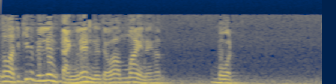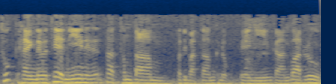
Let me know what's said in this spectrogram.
เราอาจจะคิดว่าเป็นเรื่องแต่งเล่นนะแต่ว่าไม่นะครับ โบสถ์ทุกแห่งในประเทศนี้นะฮะถ้าทำตามปฏิบัติตามขนบเปนีการวาดรูป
